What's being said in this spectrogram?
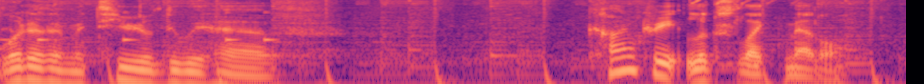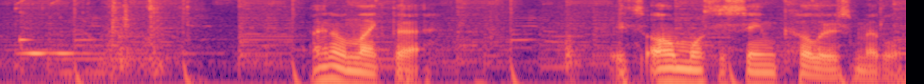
what other material do we have? Concrete looks like metal. I don't like that. It's almost the same color as metal.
